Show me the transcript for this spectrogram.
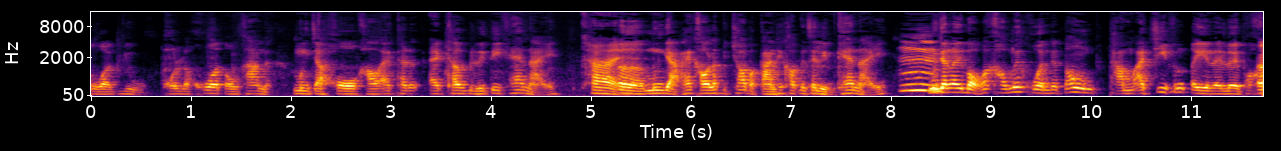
ตัวอยู่คนละขั้วตรงข้ามเนี่ยมึงจะโฮเขา accountability แค่ไหนใช่เออมึงอยากให้เขารับผิดชอบกับการที่เขาเป็นสลิมแค่ไหนอืมมึงจะเลยบอกว่าเขาไม่ควรจะต้องทำอาชีพต้นตีนเลยเลยเพราะเขา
